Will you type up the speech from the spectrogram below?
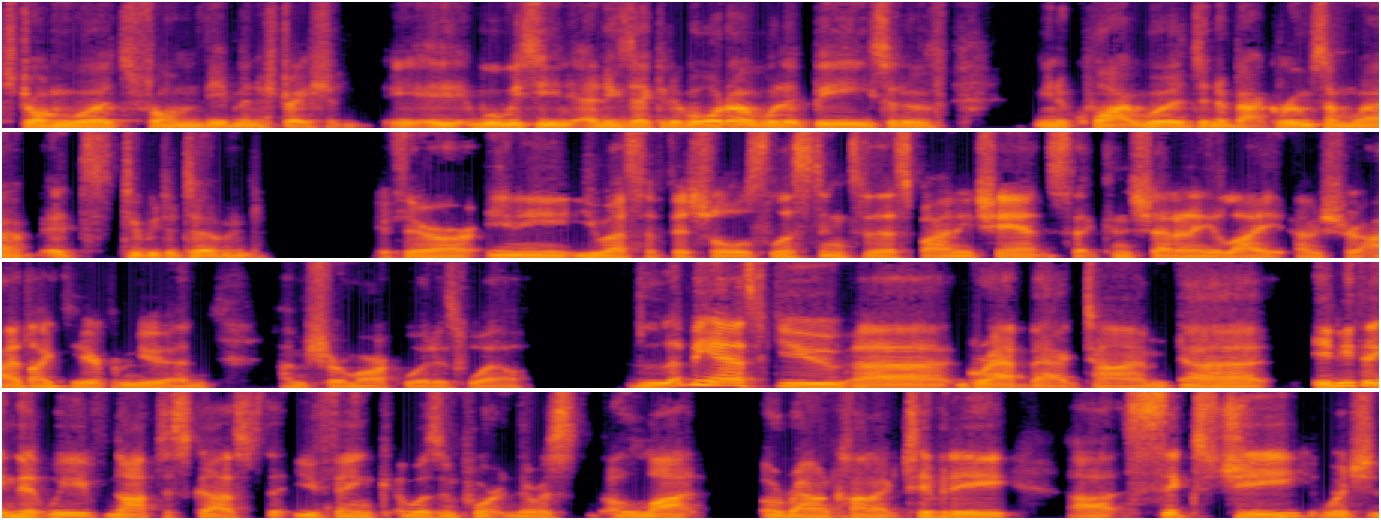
strong words from the administration. It, will we see an executive order? Will it be sort of you know quiet words in a back room somewhere? It's to be determined. If there are any U.S. officials listening to this by any chance that can shed any light, I'm sure I'd like to hear from you, and I'm sure Mark would as well. Let me ask you, uh, grab bag time. Uh, anything that we've not discussed that you think was important? There was a lot around connectivity. Uh, 6G, which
